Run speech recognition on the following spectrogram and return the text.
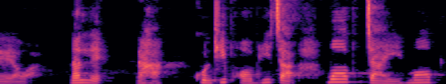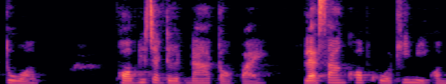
แล้วอะ นั่นแหละนะคะ คนที่พร้อมที่จะมอบใจมอบตัว พร้อมที่จะเดินหน้าต่อไป และสร้างครอบครัวที่มีความ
